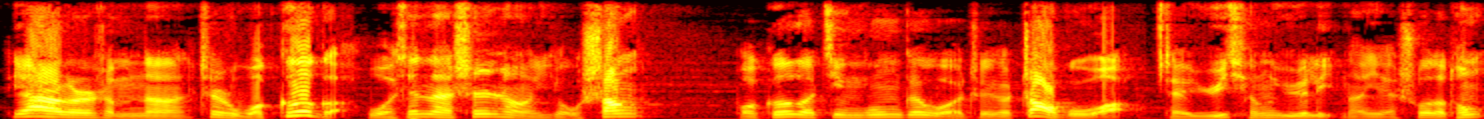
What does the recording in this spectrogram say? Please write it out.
第二个是什么呢？这是我哥哥，我现在身上有伤，我哥哥进宫给我这个照顾我，这于情于理呢也说得通。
